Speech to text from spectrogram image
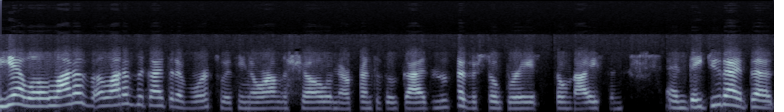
Yeah, well, a lot of a lot of the guys that I've worked with, you know, are on the show and are friends with those guys, and those guys are so great, so nice, and and they do that that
